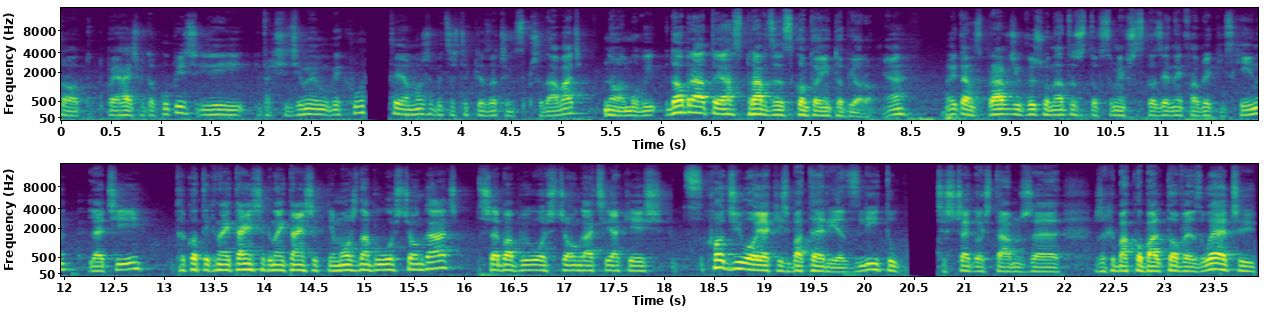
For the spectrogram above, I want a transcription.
To, to pojechaliśmy to kupić i, i tak siedzimy, mówię, kurwa, ty, a może by coś takiego zacząć sprzedawać? No, on mówi, dobra, to ja sprawdzę skąd oni to biorą, nie? No i tam sprawdził, wyszło na to, że to w sumie wszystko z jednej fabryki z Chin leci. Tylko tych najtańszych, najtańszych nie można było ściągać. Trzeba było ściągać jakieś. Chodziło o jakieś baterie z litu, czy z czegoś tam, że, że chyba kobaltowe złe, czy,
